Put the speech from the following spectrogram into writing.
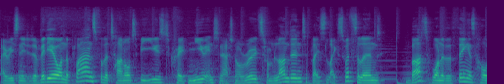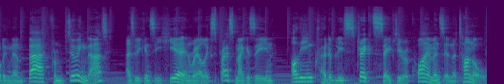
I recently did a video on the plans for the tunnel to be used to create new international routes from London to places like Switzerland, but one of the things holding them back from doing that, as we can see here in Rail Express magazine, are the incredibly strict safety requirements in the tunnel.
